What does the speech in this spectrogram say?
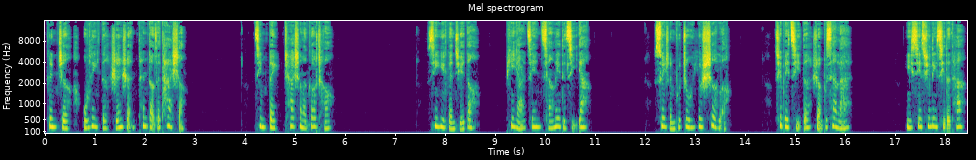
跟着无力的软软瘫倒在榻上，竟被插上了高潮。性欲感觉到屁眼间强烈的挤压，虽忍不住又射了，却被挤得软不下来。已泄去力气的他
